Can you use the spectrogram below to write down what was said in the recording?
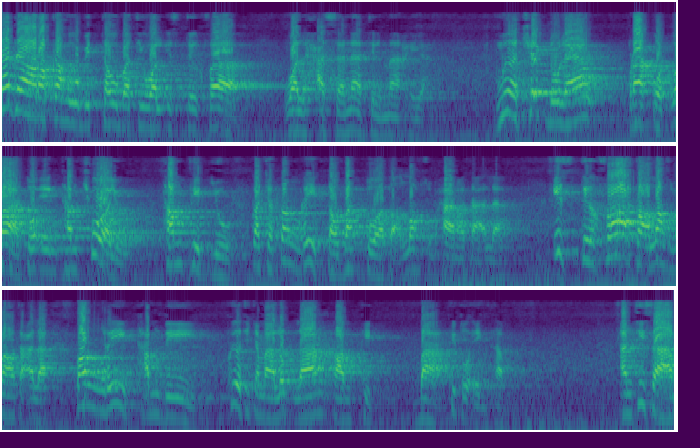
تداركه بالتوبة والاستغفار วัลฮัสนาติลมาฮิยะเมื่อเช็คดูแล้ว ปรากฏว่าตัวเองทำชั่วอยู่ทำผิดอยู่ ก็จะต้องรีบเตาบัตตัวต่อ Allah سبحانه และ تعالى อิสติฟาร์ต่อ Allah سبحانه และ تعالى ต้องรีบทำดี เพื่อที่จะมาลบล้างความผิดบาปที่ตัวเองทำอันที่สาม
